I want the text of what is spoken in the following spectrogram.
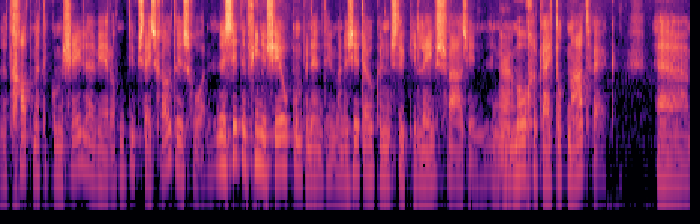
dat gat met de commerciële wereld natuurlijk steeds groter is geworden. Er zit een financieel component in, maar er zit ook een stukje levensfase in. En een mogelijkheid tot maatwerk. Ehm,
